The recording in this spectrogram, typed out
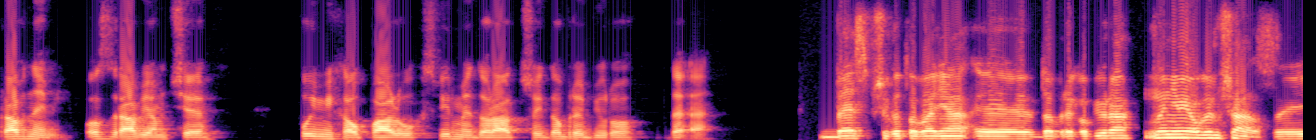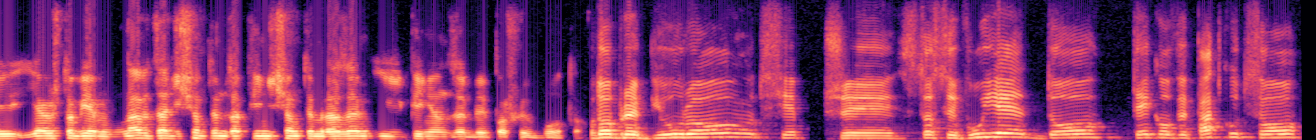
prawnymi. Pozdrawiam Cię, Twój Michał Paluch z firmy doradczej Dobre Biuro DE. bez przygotowania e, dobrego biura, no nie miałbym szans. E, Ja już to wiem, nawet za dziesiątym, za pięćdziesiątym razem i pieniądze by poszły w błoto. dobre biuro się przystosowuje do tego wypadku, co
